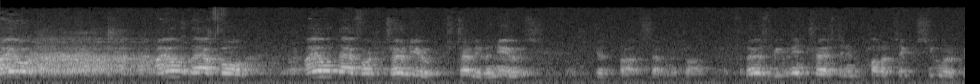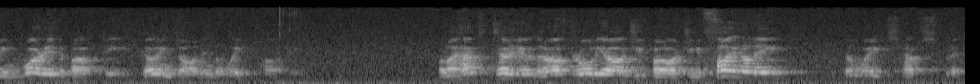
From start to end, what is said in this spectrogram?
I ought, I ought therefore, I ought therefore to tell you, to tell you the news. It's just past seven o'clock. For those of you interested in politics, you will have been worried about the goings on in the Whig Party. Well, I have to tell you that after all the argy-bargy, finally the Whigs have split.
